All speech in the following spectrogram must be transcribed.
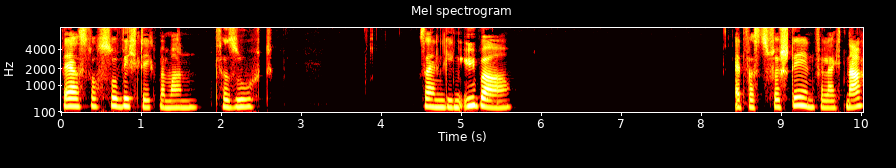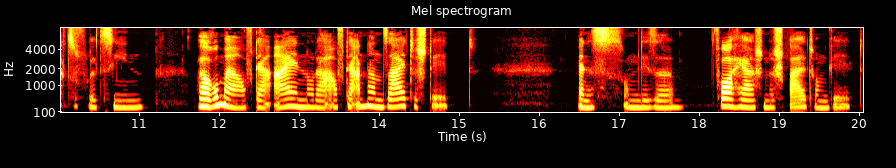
Wäre es doch so wichtig, wenn man versucht, sein Gegenüber etwas zu verstehen, vielleicht nachzuvollziehen, warum er auf der einen oder auf der anderen Seite steht, wenn es um diese vorherrschende Spaltung geht.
